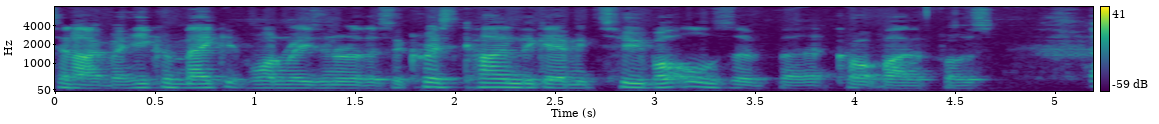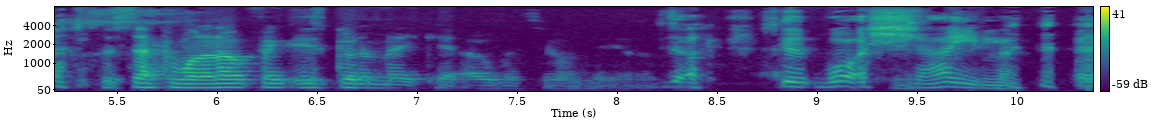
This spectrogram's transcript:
tonight, but he couldn't make it for one reason or another. So Chris kindly gave me two bottles of uh, Caught by the Fuzz. The second one, I don't think is going to make it over to Andy. I don't What a shame. know.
